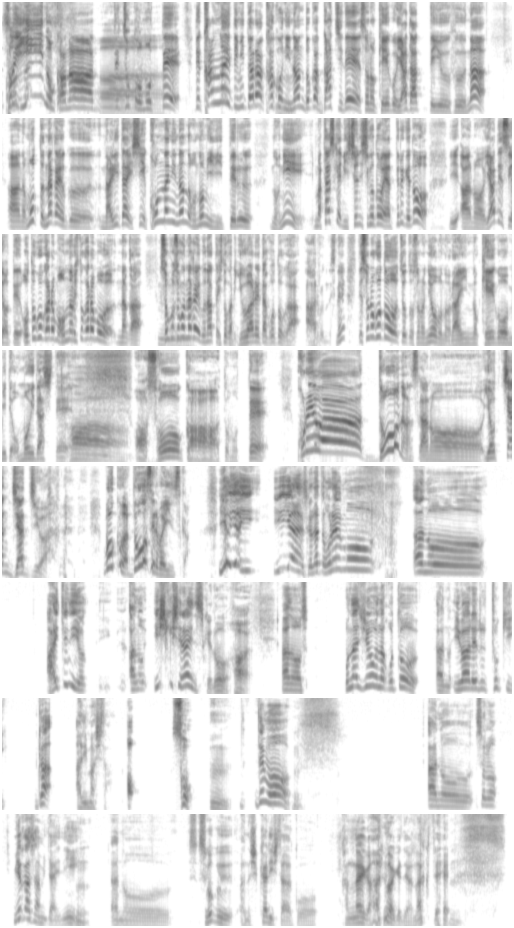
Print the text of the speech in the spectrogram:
これいいのかなってちょっと思ってで考えてみたら過去に何度かガチでその敬語嫌だっていう風なあのもっと仲良くなりたいしこんなに何度も飲みに行ってるのに、まあ、確かに一緒に仕事はやってるけどいあの嫌ですよって男からも女の人からもなんかそこそこ仲良くなった人から言われたことがあるんですね。でそのことをちょっとその女房の LINE の敬語を見て思い出してはあ。そうかと思ってこれはどうなんですか？あのよっちゃんジャッジは。僕はどうすればいいんですか？いやいやいいじゃないですか。だって俺もあのー相手によあの意識してないんですけどはあの同じようなことをあの言われる時がありました。いそう。ん、でも、うん。あのその宮川さんみたいに、う、うん、あのすすごくあのしっかりしたこう考えがあるわけではなくて、ん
